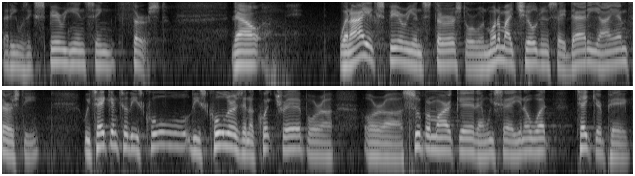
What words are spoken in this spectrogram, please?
that he was experiencing thirst. Now, when I experience thirst, or when one of my children say, Daddy, I am thirsty, we take him to these cool these coolers in a QuikTrip or a or a supermarket, and we say, you know what? Take your pick.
